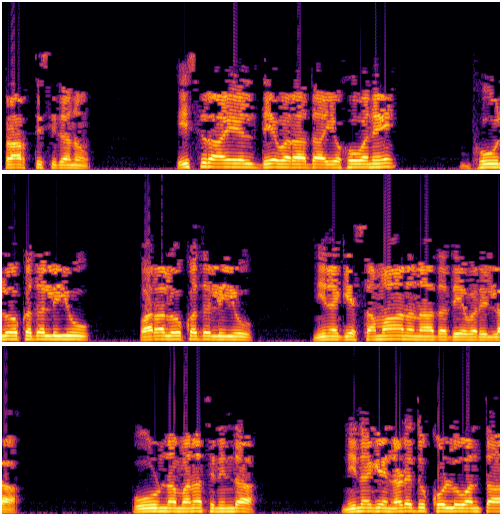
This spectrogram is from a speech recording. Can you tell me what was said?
ಪ್ರಾರ್ಥಿಸಿದನು, ಇಸ್ರಾಯೇಲ್ ದೇವರಾದ ಯಹೋವನೇ, ಭೂಲೋಕದಲ್ಲಿಯೂ ಪರಲೋಕದಲ್ಲಿಯೂ ನಿನಗೆ ಸಮಾನನಾದ ದೇವರಿಲ್ಲ. ಪೂರ್ಣ ಮನಸ್ಸಿನಿಂದ ನಿನಗೆ ನಡೆದುಕೊಳ್ಳುವಂತಹ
